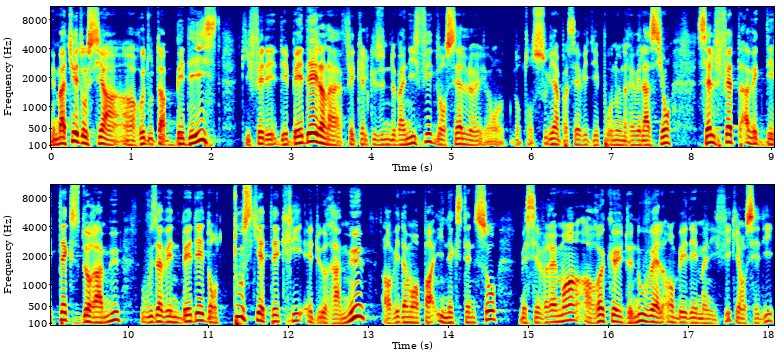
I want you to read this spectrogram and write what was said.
Mais Mathieu est aussi un, redoutable BDiste qui fait des, BD. Il en a fait quelques-unes de magnifiques, dont celle dont on se souvient parce qu'elle été pour nous une révélation, celle faite avec des textes de Ramu. Vous avez une BD dont tout ce qui est écrit est du Ramu. Alors évidemment pas in extenso, mais c'est vraiment un recueil de nouvelles en BD magnifique. Et on s'est dit,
